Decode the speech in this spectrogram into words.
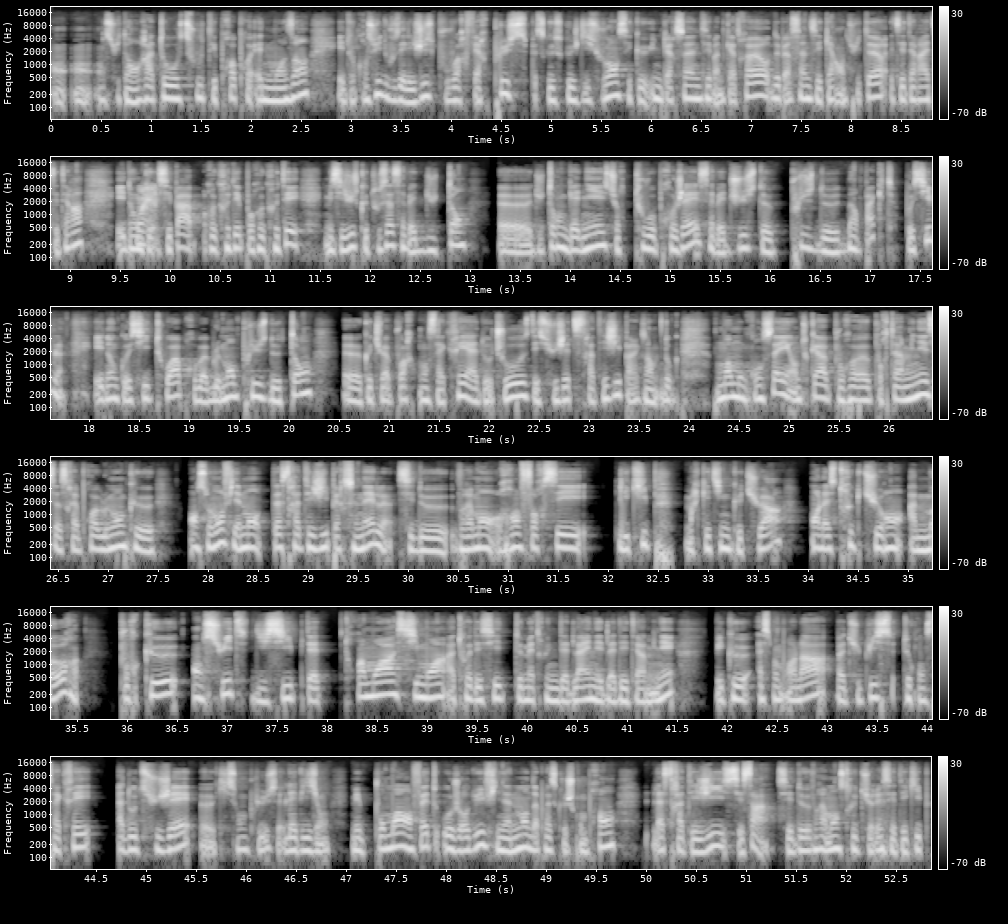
ensuite en râteau sous tes propres N-1 et donc ensuite vous allez juste pouvoir faire plus parce que ce que je dis souvent, c'est qu'une personne, c'est 24 heures, deux personnes, c'est 48 heures, etc., etc. Et donc, c'est pas recruter pour recruter, mais c'est juste que tout ça, ça va être du temps euh, du temps gagné sur tous vos projets, ça va être juste plus d'impact possible. Et donc aussi, toi, probablement plus de temps euh, que tu vas pouvoir consacrer à d'autres choses, des sujets de stratégie, par exemple. Donc, moi, mon conseil, en tout cas, pour, euh, pour terminer, ça serait probablement que, en ce moment, finalement, ta stratégie personnelle, c'est de vraiment renforcer l'équipe marketing que tu as en la structurant à mort pour que ensuite, d'ici peut-être trois mois, six mois, à toi d'essayer de te mettre une deadline et de la déterminer, mais que à ce moment-là, bah, tu puisses te consacrer à d'autres sujets euh, qui sont plus la vision. Mais pour moi, en fait, aujourd'hui, finalement, d'après ce que je comprends, la stratégie, c'est ça, c'est de vraiment structurer cette équipe.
